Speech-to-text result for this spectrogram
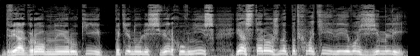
Две огромные руки потянулись сверху вниз и осторожно подхватили его с земли.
